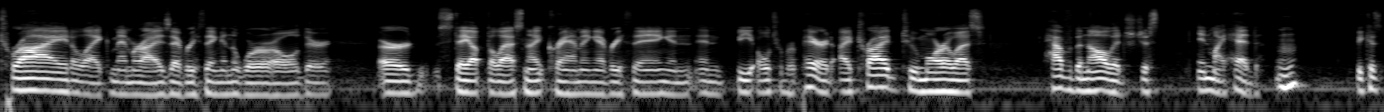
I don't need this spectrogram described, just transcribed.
try to like memorize everything in the world or or stay up the last night cramming everything and and be ultra prepared. I tried to more or less have the knowledge just in my head. Mhm. Because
